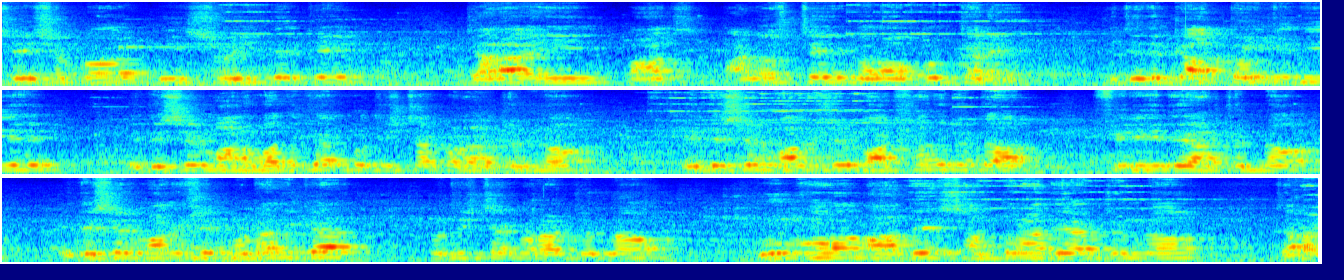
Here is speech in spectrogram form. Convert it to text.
সেই সকল বীর শহীদদেরকে যারা এই পাঁচ আগস্টের গণ অভ্যুত্থানে নিজেদেরকে আত্মাহুতি দিয়ে এদেশের মানবাধিকার প্রতিষ্ঠা করার জন্য এদেশের মানুষের বাক স্বাধীনতা ফিরিয়ে দেওয়ার জন্য এদেশের মানুষের ভোটাধিকার প্রতিষ্ঠা করার জন্য গুম হওয়া মাদের সান্ত্বনা দেওয়ার জন্য যারা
